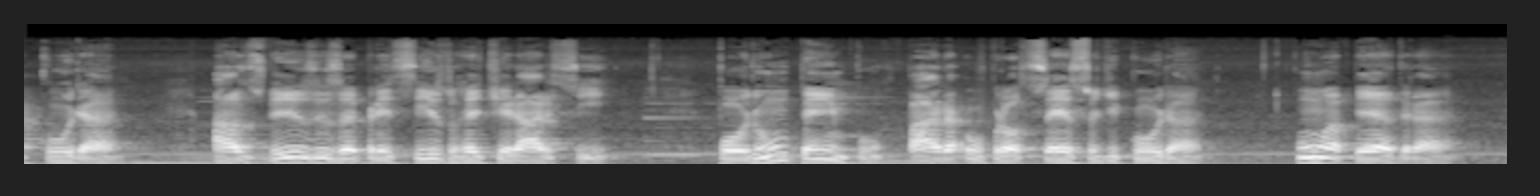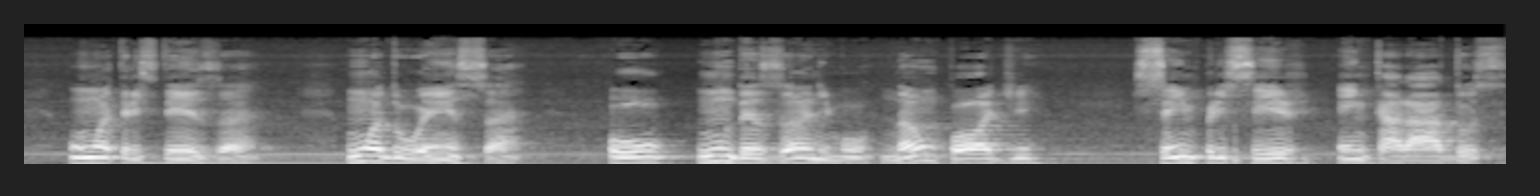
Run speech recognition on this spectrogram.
cura. Às vezes é preciso retirar-se por um tempo para o processo de cura. Uma pedra, uma tristeza, uma doença ou um desânimo não pode sempre ser encarados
